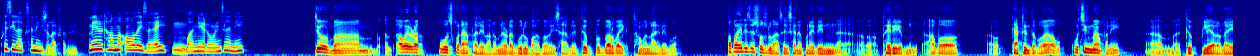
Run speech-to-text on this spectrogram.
खुसी लाग्छ नि। लाग्छ नि। मेरो ठाउँमा आउँदैछ है। भन्नेहरू हुन्छ नि। त्यो अब एउटा कोचको नाताले भनौँ न एउटा गुरु भएको हिसाबले त्यो गर्व एक ठाउँमा लाग्ने भयो। तपाईँले चाहिँ सोच्नु भएको छ कि छैन कुनै दिन फेरि अब क्याप्टेन त भयो अब कोचिङमा पनि त्यो प्लेयरहरूलाई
